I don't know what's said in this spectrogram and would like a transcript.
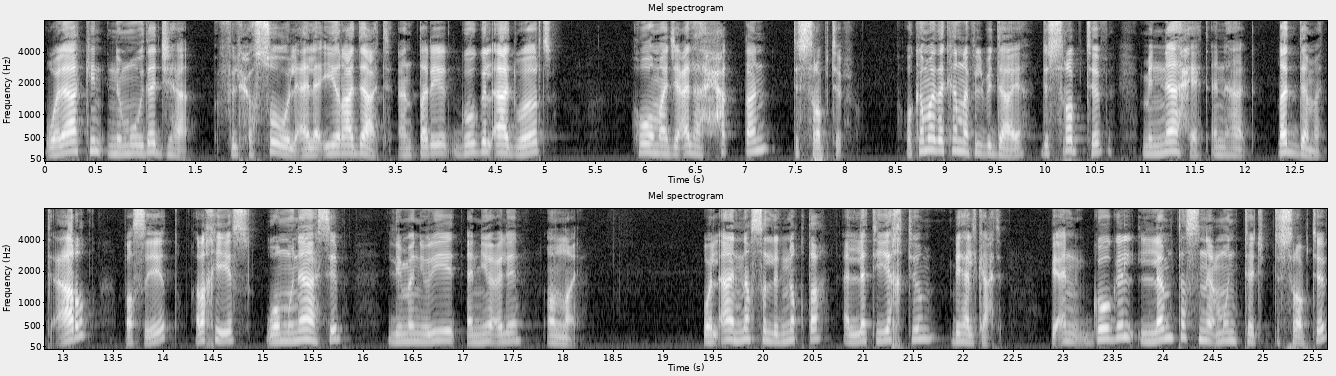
ولكن نموذجها في الحصول على إيرادات عن طريق جوجل AdWords هو ما جعلها حقا disruptive. وكما ذكرنا في البداية disruptive من ناحية أنها قدمت عرض بسيط رخيص ومناسب لمن يريد أن يعلن أونلاين والآن نصل للنقطة التي يختم بها الكاتب بأن جوجل لم تصنع منتج disruptive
